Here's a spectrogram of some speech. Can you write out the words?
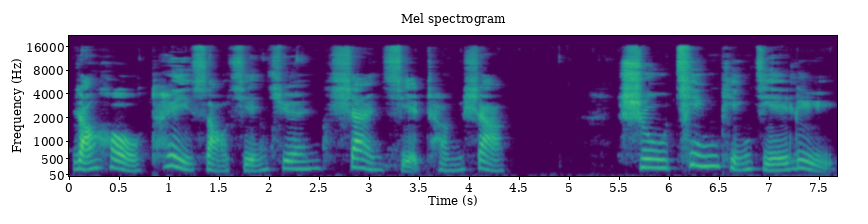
然后退扫闲轩，善写呈上。书清平节律，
